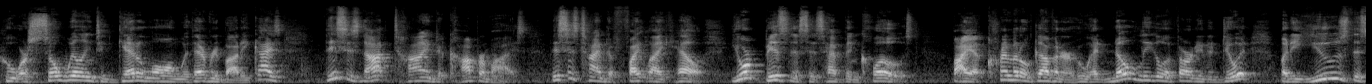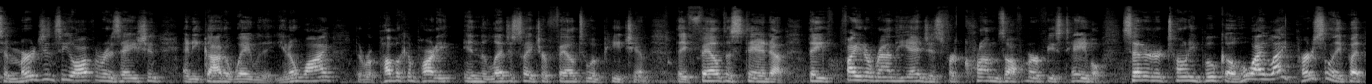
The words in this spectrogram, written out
who are so willing to get along with everybody, guys, this is not time to compromise. This is time to fight like hell. Your businesses have been closed by a criminal governor who had no legal authority to do it, but he used this emergency authorization and he got away with it. You know why? The Republican Party in the legislature failed to impeach him. They failed to stand up. They fight around the edges for crumbs off Murphy's table. Senator Tony Bucco, who I like personally, but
